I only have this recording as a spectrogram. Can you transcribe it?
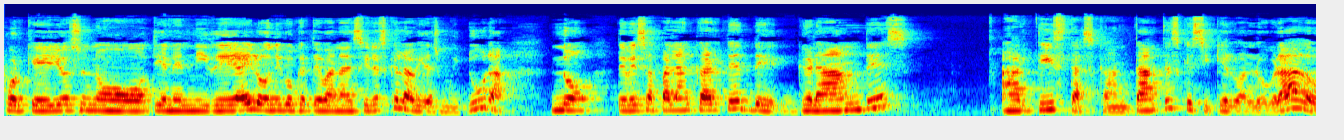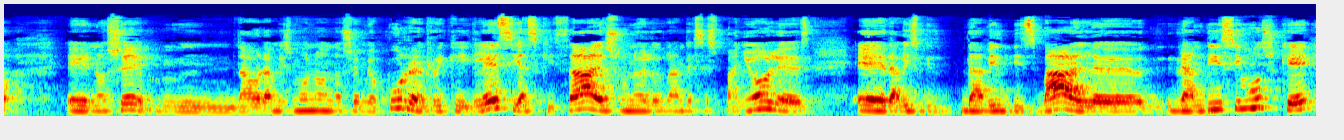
porque ellos no tienen ni idea y lo único que te van a decir es que la vida es muy dura. No, debes apalancarte de grandes artistas, cantantes que sí que lo han logrado. Eh, no sé, mm, ahora mismo no, no, se me ocurre, Enrique Iglesias quizá es uno de los grandes españoles, eh, David, David Bisbal, eh, grandísimos que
